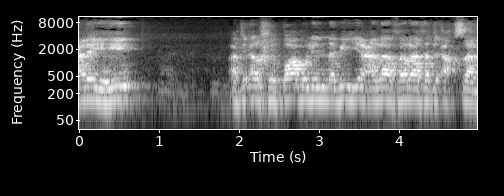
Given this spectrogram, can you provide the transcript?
عليه. أتي الخطاب للنبي على ثلاثة أقسام.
